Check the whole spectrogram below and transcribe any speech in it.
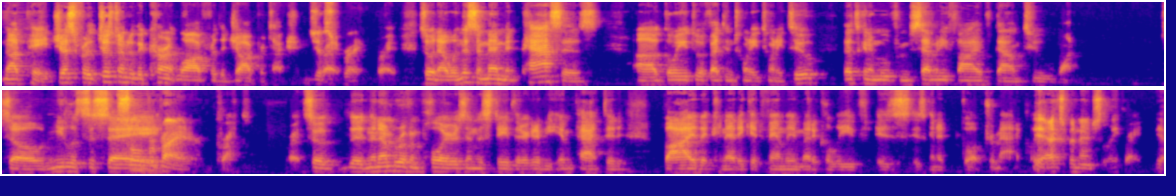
not paid just for just under the current law for the job protection. Just right, right, right. So now, when this amendment passes, uh, going into effect in 2022, that's going to move from 75 down to one. So, needless to say, sole proprietor. Correct. Right. So the, the number of employers in the state that are going to be impacted by the Connecticut Family and Medical Leave is is going to go up dramatically. Yeah, exponentially. Right. Yeah.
